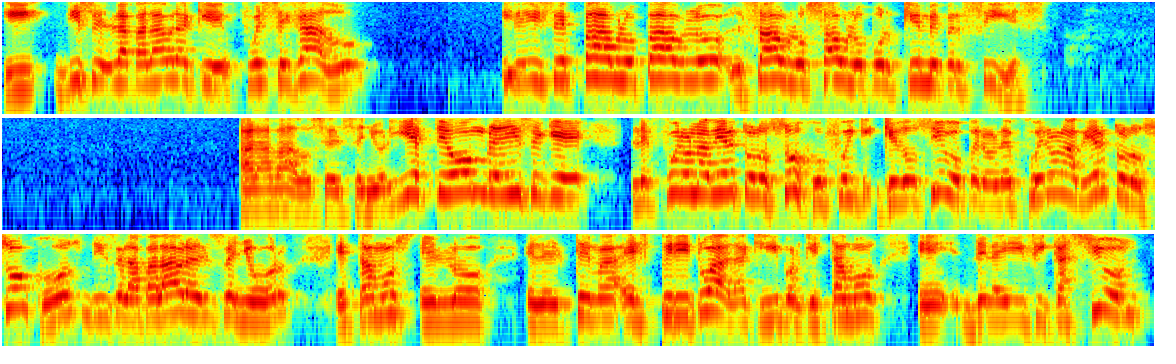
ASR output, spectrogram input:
y dice la palabra que fue cegado y le dice, Pablo, Pablo, Saulo, Saulo, ¿por qué me persigues? Alabado sea el Señor. Y este hombre dice que le fueron abiertos los ojos, fue, quedó ciego, pero le fueron abiertos los ojos, dice la palabra del Señor. Estamos en, lo, en el tema espiritual aquí, porque estamos eh, de la edificación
